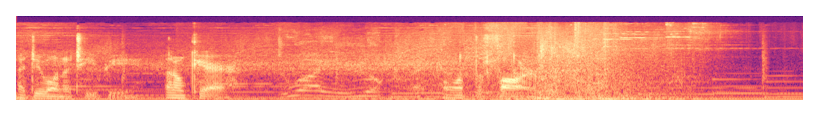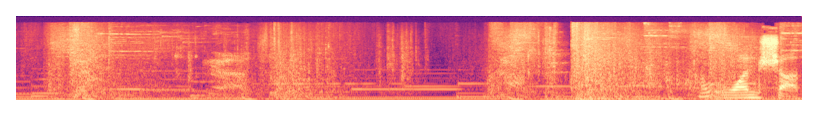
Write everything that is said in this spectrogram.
I do want a TP. I don't care. I want the farm. I'll one shot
